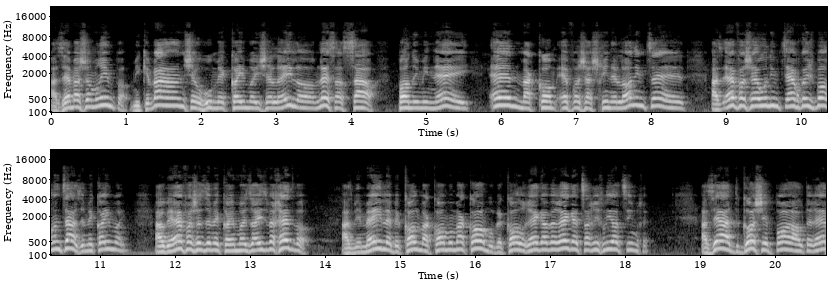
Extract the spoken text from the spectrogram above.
אז זה מה שאומרים פה. מכיוון שהוא מקומי של אילום, לססר פונו מיני, אין מקום איפה שהשכינה לא נמצאת, אז איפה שהוא נמצא, איפה קדוש ברוך נמצא, זה מקוימוי. אבל איפה שזה מקוימוי זה איז וחדבו. אז ממילא בכל מקום ומקום ובכל רגע ורגע צריך להיות שמחה. אז זה הדגושה פה, אל תראה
